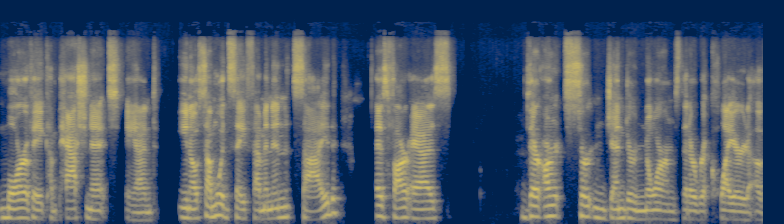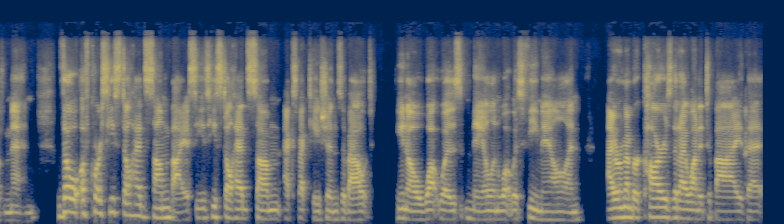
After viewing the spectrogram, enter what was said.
more of a compassionate and you know some would say feminine side as far as there aren't certain gender norms that are required of men. Though of course he still had some biases. He still had some expectations about you know what was male and what was female. And I remember cars that I wanted to buy that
